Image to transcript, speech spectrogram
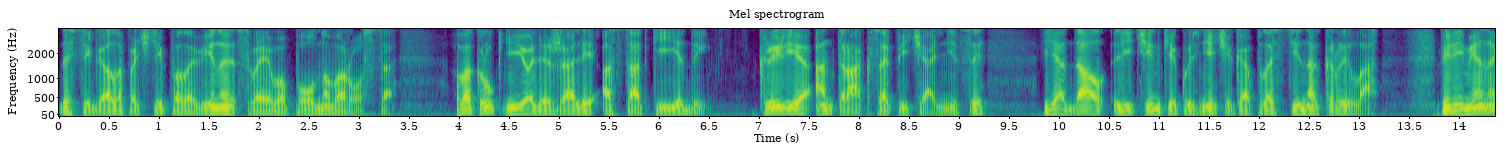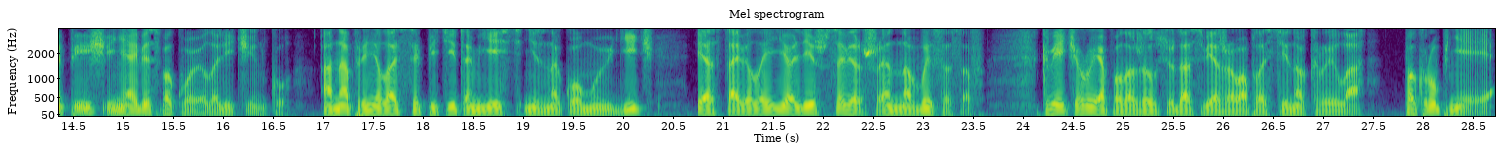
достигала почти половины своего полного роста. Вокруг нее лежали остатки еды. Крылья антракса печальницы. Я дал личинке кузнечика пластина крыла. Перемена пищи не обеспокоила личинку. Она принялась с аппетитом есть незнакомую дичь и оставила ее лишь совершенно высосав. К вечеру я положил сюда свежего пластинокрыла, покрупнее.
